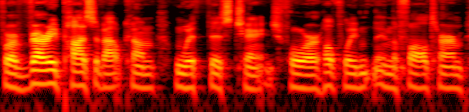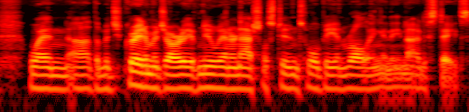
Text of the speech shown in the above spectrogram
for a very positive outcome with this change for hopefully in the fall term when uh, the greater majority of new international students will be enrolling in the United States.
